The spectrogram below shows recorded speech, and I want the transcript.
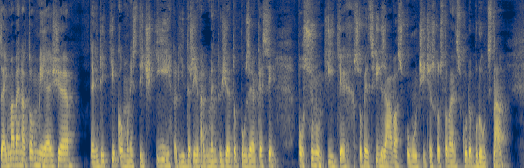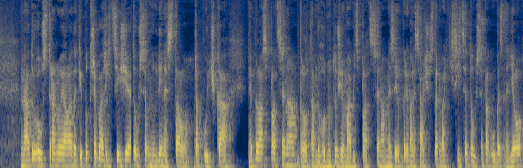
Zajímavé na tom je, že tehdy ti komunističtí lídři argumentují, že je to pouze jakési posunutí těch sovětských závazků vůči Československu do budoucna, na druhou stranu je ale taky potřeba říci, že to už se nikdy nestalo. Ta půjčka nebyla splacena, bylo tam dohodnuto, že má být splacena mezi roky 96 a 2000, to už se pak vůbec nedělo,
